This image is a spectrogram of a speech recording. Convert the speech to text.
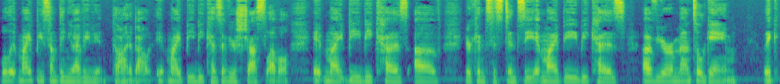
Well, it might be something you haven't even thought about. It might be because of your stress level. It might be because of your consistency. It might be because of your mental game. Like,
